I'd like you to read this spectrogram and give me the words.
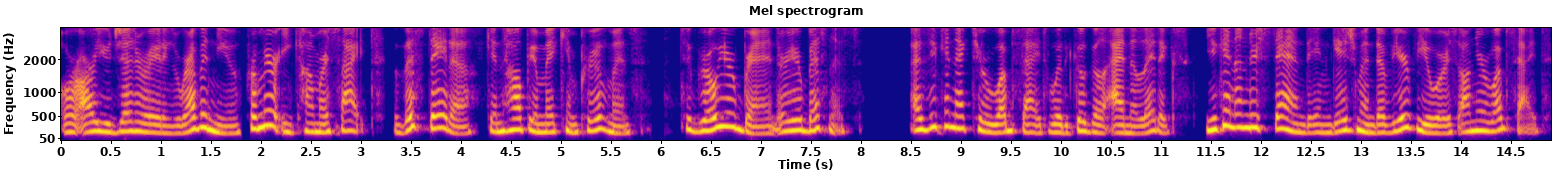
or are you generating revenue from your e commerce site? This data can help you make improvements to grow your brand or your business. As you connect your website with Google Analytics, you can understand the engagement of your viewers on your website.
